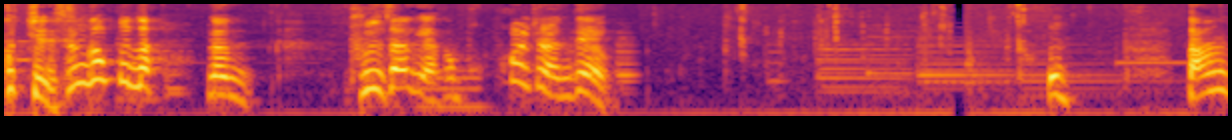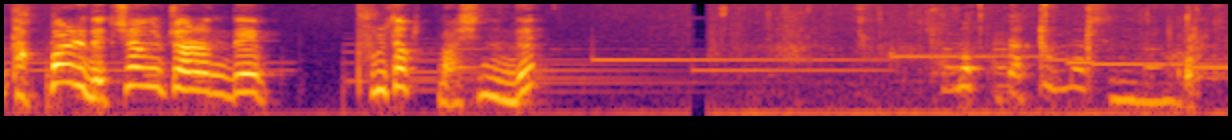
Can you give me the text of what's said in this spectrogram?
그치? 생각보다 난 불닭이 약간 퍽퍽할 줄 알았는데 어, 나는 닭발이 내 취향일 줄 알았는데 불닭 맛있는데? 초밥보다 끝맛이 있는 것 같아.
